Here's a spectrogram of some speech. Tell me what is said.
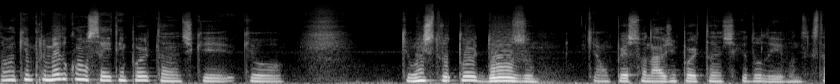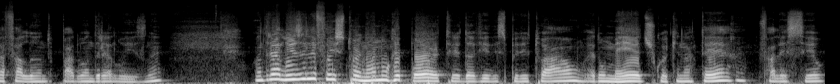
Então, aqui um primeiro conceito importante que, que, o, que o instrutor Druso, que é um personagem importante aqui do livro, está falando para o André Luiz, né? O André Luiz ele foi se tornando um repórter da vida espiritual, era um médico aqui na Terra, faleceu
